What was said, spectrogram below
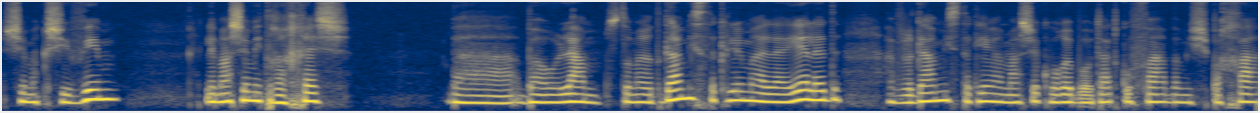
שמקשיבים למה שמתרחש ב, בעולם. זאת אומרת, גם מסתכלים על הילד, אבל גם מסתכלים על מה שקורה באותה תקופה במשפחה,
